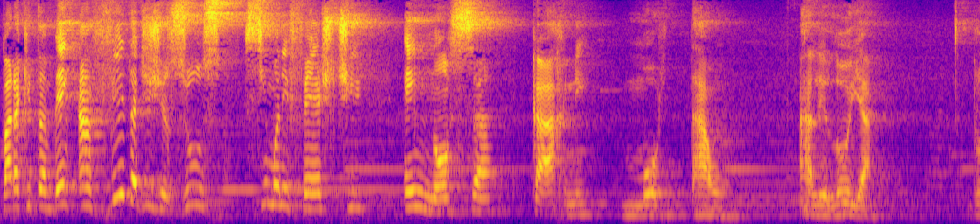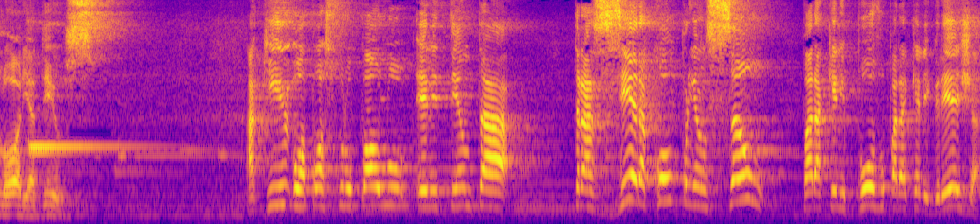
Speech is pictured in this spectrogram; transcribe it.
para que também a vida de Jesus se manifeste em nossa carne mortal. Aleluia. Glória a Deus. Aqui o apóstolo Paulo ele tenta trazer a compreensão para aquele povo, para aquela igreja,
